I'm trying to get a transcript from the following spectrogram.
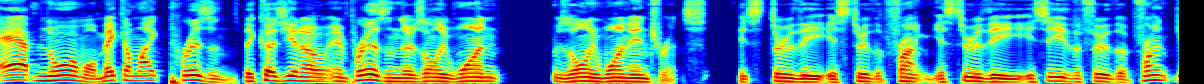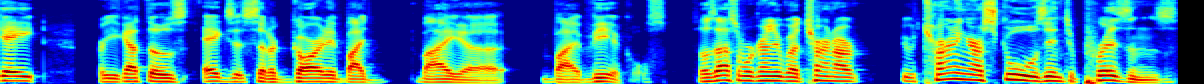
abnormal, make them like prisons because you know, in prison there's only one there's only one entrance. It's through the it's through the front it's through the it's either through the front gate or you got those exits that are guarded by by uh by vehicles. So that's what we're going to do. We're going to turn our we're turning our schools into prisons.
